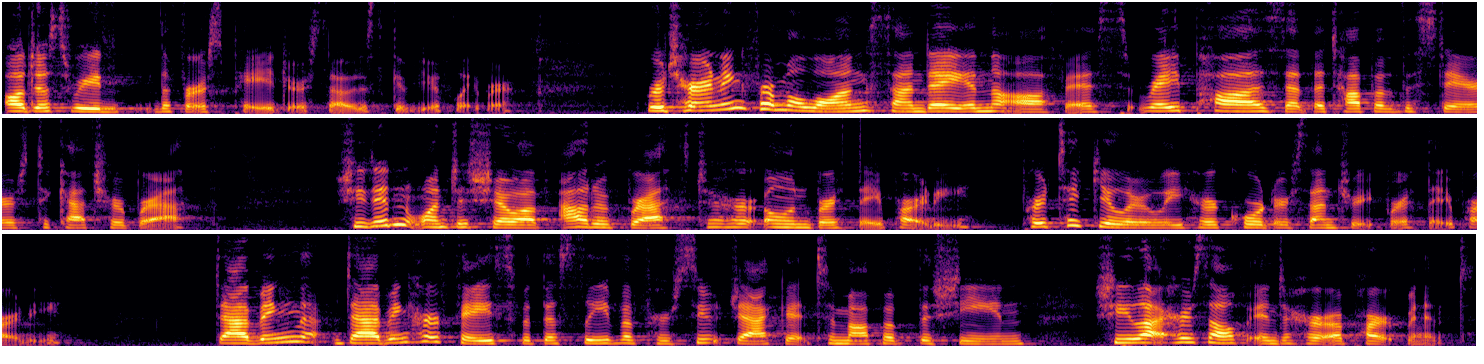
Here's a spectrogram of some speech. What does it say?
I'll just read the first page or so, just give you a flavor. Returning from a long Sunday in the office, Rae paused at the top of the stairs to catch her breath. She didn't want to show up out of breath to her own birthday party, particularly her quarter century birthday party. Dabbing, dabbing her face with the sleeve of her suit jacket to mop up the sheen, she let herself into her apartment,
